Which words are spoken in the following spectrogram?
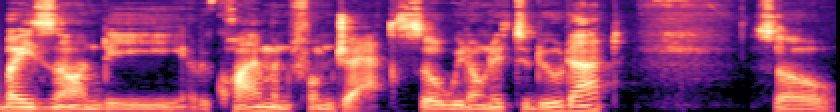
based on the requirement from JACS so we don't need to do that. So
